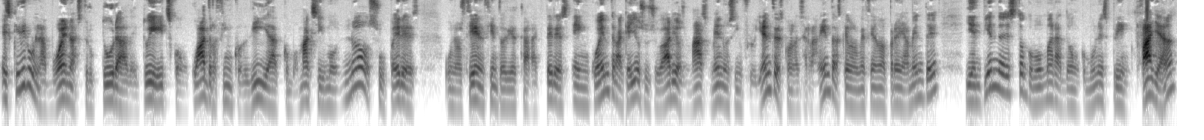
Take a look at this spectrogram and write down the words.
escribir una buena estructura de tweets con 4 o 5 días como máximo, no superes unos 100, 110 caracteres, encuentra aquellos usuarios más menos influyentes con las herramientas que hemos mencionado previamente y entiende esto como un maratón, como un sprint. Falla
